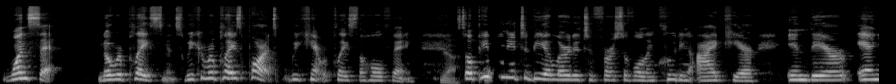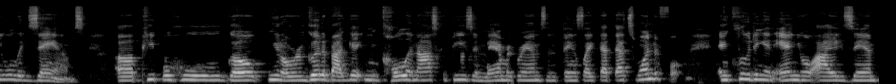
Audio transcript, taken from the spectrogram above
one set no replacements. We can replace parts, but we can't replace the whole thing. Yeah. So people need to be alerted to, first of all, including eye care in their annual exams. Uh, people who go, you know, are good about getting colonoscopies and mammograms and things like that. That's wonderful. Including an annual eye exam,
